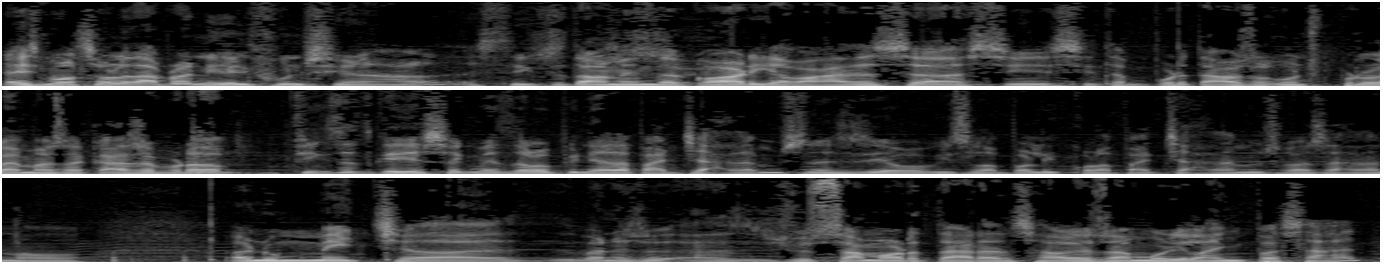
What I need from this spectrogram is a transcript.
És molt saludable a nivell funcional, estic totalment d'acord, i a vegades eh, si, si t'emportaves alguns problemes a casa, però fixa't que jo soc més de l'opinió de Patch Adams, no sé si heu vist la pel·lícula Patch Adams, basada en, el, en un metge, bueno, ju- just s'ha mort ara, em sembla que es va morir l'any passat,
